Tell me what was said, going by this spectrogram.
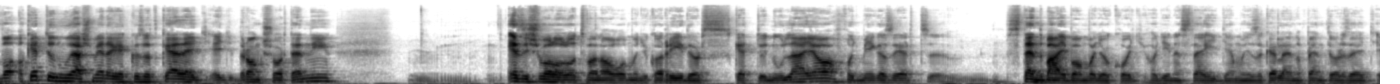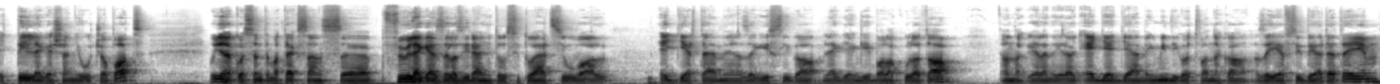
a 2 0 mérlegek között kell egy, egy rangsort tenni, ez is valahol ott van, ahol mondjuk a Raiders 2 0 hogy még azért standby-ban vagyok, hogy, hogy én ezt elhiggyem, hogy ez a Carolina Panthers egy, egy ténylegesen jó csapat. Ugyanakkor szerintem a Texans főleg ezzel az irányító szituációval egyértelműen az egész liga leggyengébb alakulata, annak ellenére, hogy egy-egyel még mindig ott vannak az AFC dél tetején.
